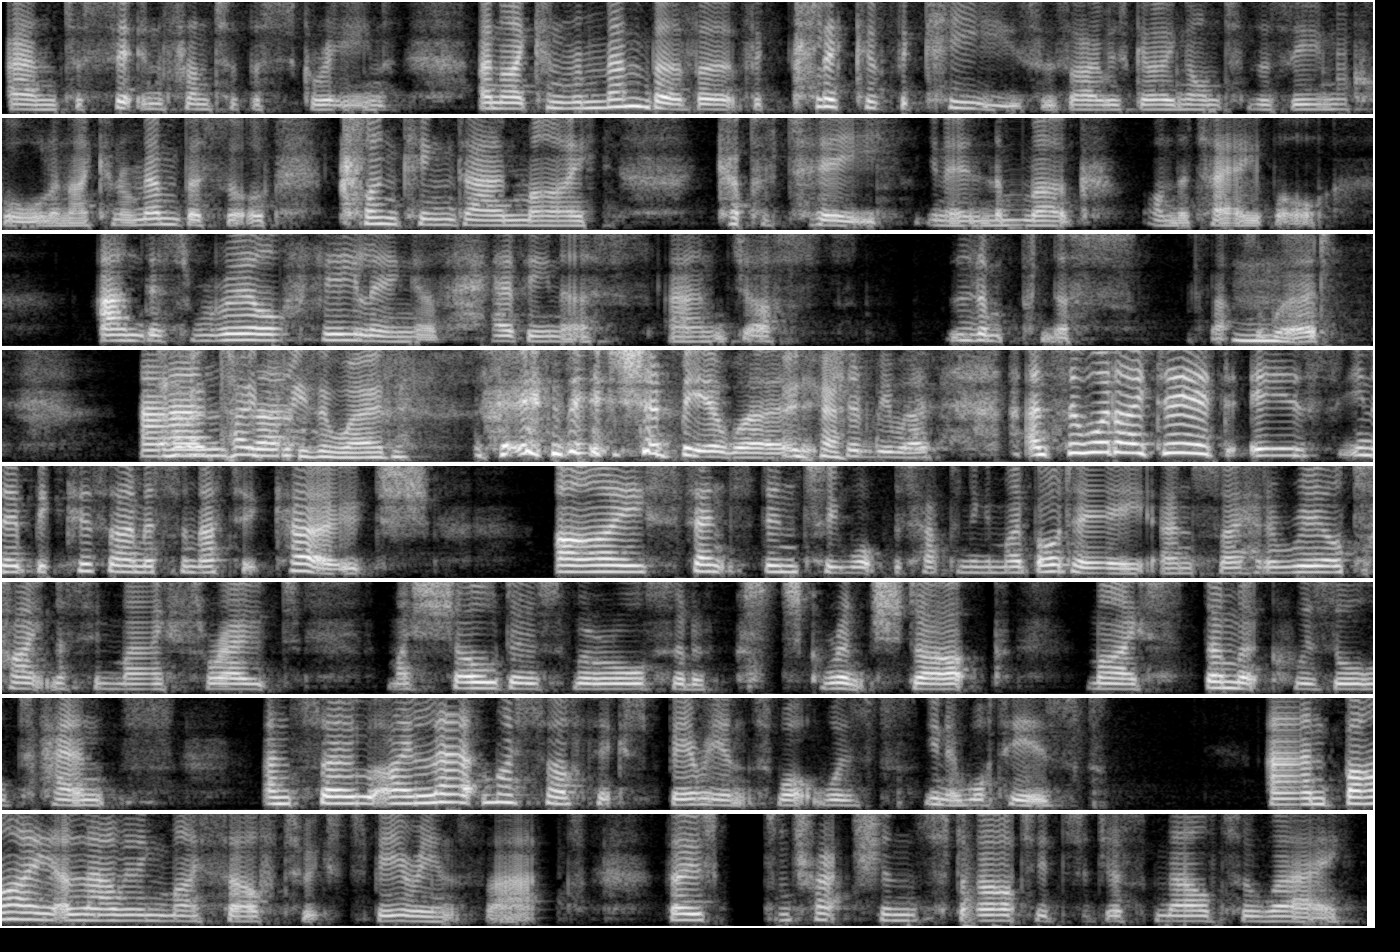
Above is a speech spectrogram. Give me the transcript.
and to sit in front of the screen. And I can remember the, the click of the keys as I was going on to the Zoom call. And I can remember sort of clunking down my cup of tea, you know, in the mug on the table, and this real feeling of heaviness and just lumpness, if that's mm. a word. And, totally uh, is a word. it should be a word. Yeah. It should be a word. And so what I did is, you know, because I'm a somatic coach, I sensed into what was happening in my body. And so I had a real tightness in my throat. My shoulders were all sort of scrunched up my stomach was all tense. And so I let myself experience what was, you know, what is. And by allowing myself to experience that, those contractions started to just melt away.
